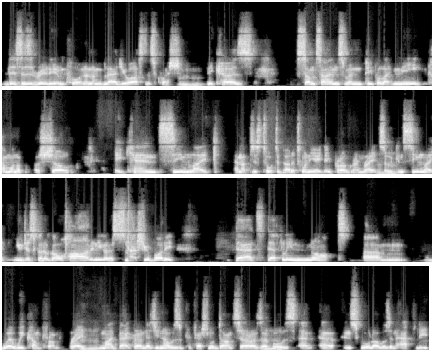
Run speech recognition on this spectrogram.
this is really important and i'm glad you asked this question mm-hmm. because sometimes when people like me come on a, a, show it can seem like and i've just talked about a 28 day program right mm-hmm. so it mm-hmm. can seem like you just got to go hard and you got to smash your body that's definitely not um, where we come from, right? Mm-hmm. My background, as you know, was a professional dancer. As I was mm-hmm. always at, uh, in school. I was an athlete,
